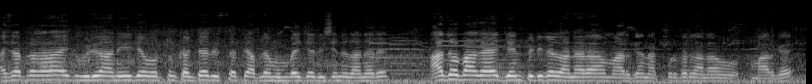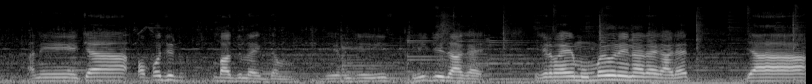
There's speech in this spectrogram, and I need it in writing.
अशा प्रकारे एक व्हिडिओ आणि जे वरतून कंटेनर दिसतात ते आपल्या मुंबईच्या दिशेने जाणार आहेत. हा जो भाग आहे जैन पेटीकडे जाणारा मार्ग आहे नागपूरकडे जाणारा मार्ग आहे. आणि याच्या ऑपोजिट बाजूला एकदम जे म्हणजे ही ही जी जागा आहे इकडे बघा मुंबईहून येणाऱ्या गाड्या आहेत. ज्या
